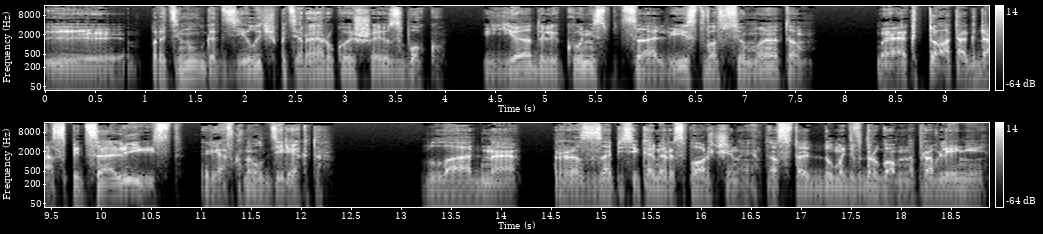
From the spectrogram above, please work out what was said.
э протянул Годзилыч, потирая рукой шею сбоку. Я далеко не специалист во всем этом». «А кто тогда специалист?» — рявкнул директор. «Ладно, раз записи камер испорчены, то стоит думать в другом направлении.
